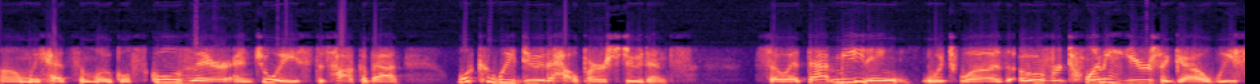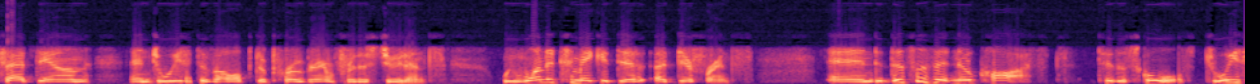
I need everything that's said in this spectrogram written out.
Um, we had some local schools there and Joyce to talk about what could we do to help our students? So at that meeting, which was over 20 years ago, we sat down and Joyce developed a program for the students. We wanted to make a, di- a difference. And this was at no cost to the schools. Joyce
